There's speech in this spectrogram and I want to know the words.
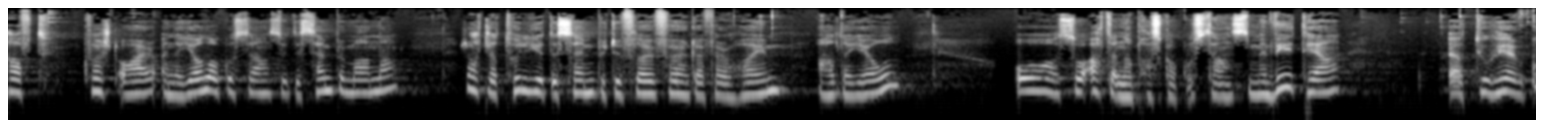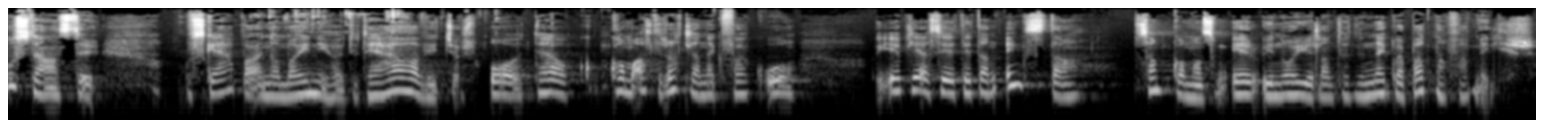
haft kvart år, en jólagostans i desember måned, rettelig tullig i desember til fløyføringar for heim, alle jól, og og så at den har pasket. Men vi til at du har godstanser og skapar en møynighet, og det har vi gjort. Og det har kom alltid rettelig folk, og jeg pleier å si at det er den engste samkomman som er i Norgeland, det er nekvar badnafamilier.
